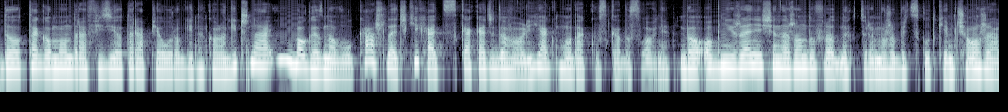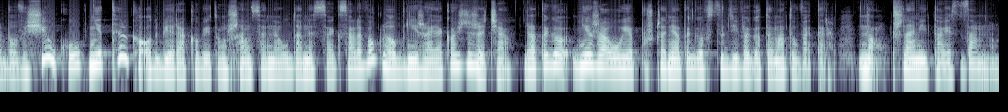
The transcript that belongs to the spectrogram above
Do tego mądra fizjoterapia uroginekologiczna i mogę znowu kaszleć, kichać, skakać do woli, jak młoda kuska dosłownie. Bo obniżenie się narządów rodnych, które może być skutkiem ciąży albo wysiłku, nie tylko odbiera kobietom szansę na udany seks, ale w ogóle obniża jakość życia. Dlatego nie żałuję puszczenia tego wstydliwego tematu weter. No, przynajmniej to jest za za mną.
